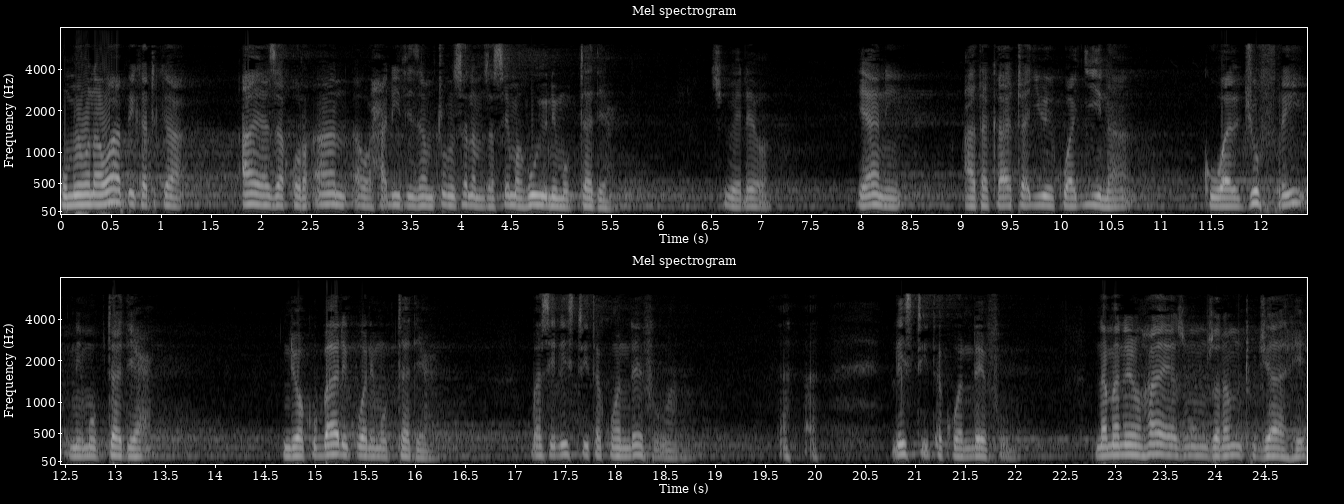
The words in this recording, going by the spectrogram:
umeona wapi katika aya za Qur'an au hadithi za Mtume sallam zasema huyu ni mubtadi' siuelewa. Yani atakatajiwe kwa jina kuwa al-Jufri ni mubtadi' ndio wakubali kuwa ni mubtadi' basi listi itakuwa ndefu bwana listi itakuwa ndefu. Na maneno haya yazungumzwa na mtu jahil.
